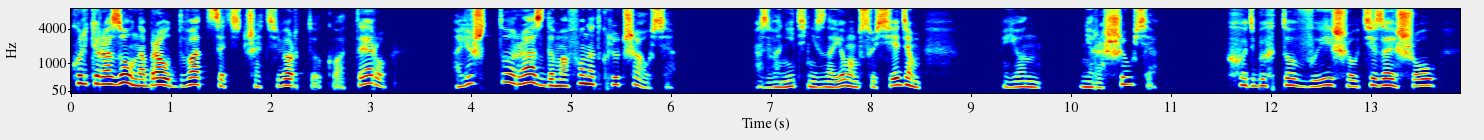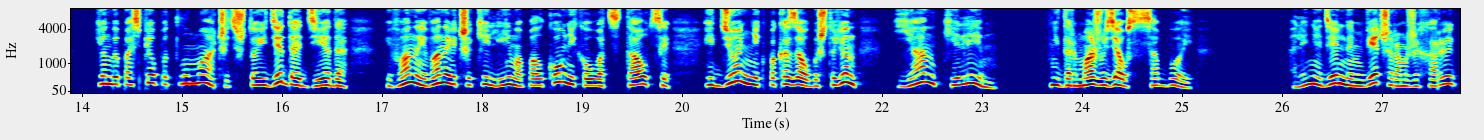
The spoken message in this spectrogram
Колькі разоў набраў 24 кватэру, але што раз дамафон адключаўся. Званіць незнаёмым суседзям ён не рашыўся. Хоць бы хто выйшаў ці зайшоў, ён бы паспеў патлумачыць, што ідзе да дзеда, Івана Івановича Кіліма, палкоўніка ў адстаўцы, і дзённік паказаў бы, што ён Ян Кілім, недарма ж узяў з сабой. Але нядзельным вечарам жыхары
